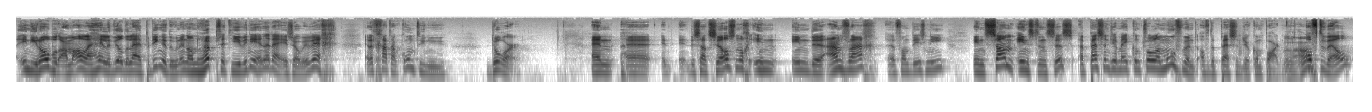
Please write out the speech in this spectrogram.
in die robotarm allerlei hele wilde lijpe dingen doen. En dan hup, zet hij je weer neer en dan rij je zo weer weg. En dat gaat dan continu door. En eh, er staat zelfs nog in, in de aanvraag eh, van Disney... In some instances, a passenger may control a movement of the passenger compartment. Oh. Oftewel,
